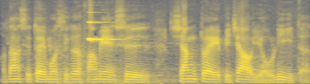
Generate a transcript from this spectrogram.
我当时对莫斯科方面是相对比较有利的。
